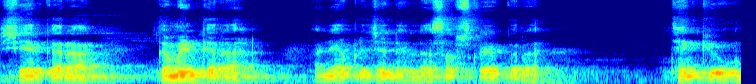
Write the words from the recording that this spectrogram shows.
शेअर करा कमेंट करा. आणि आपल्या चॅनलला सबस्क्राईब करा. थँक्यू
